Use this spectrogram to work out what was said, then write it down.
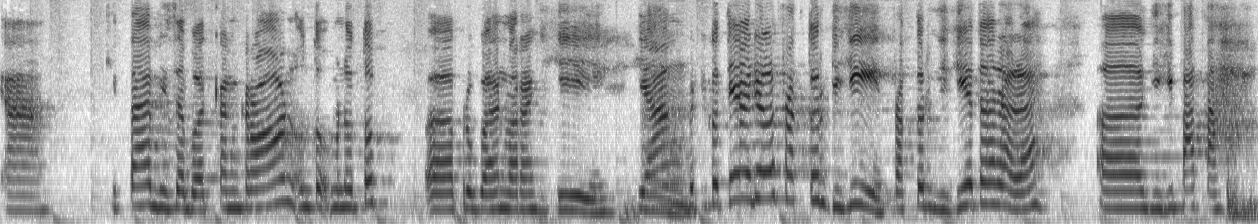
ya, kita bisa buatkan crown untuk menutup eh, perubahan warna gigi. Yang Hmm. berikutnya adalah fraktur gigi. Fraktur gigi itu adalah eh, gigi patah.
